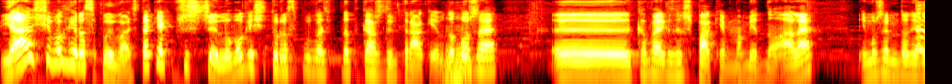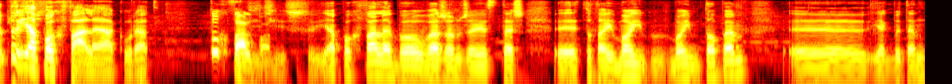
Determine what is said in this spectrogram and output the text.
Ja się mogę rozpływać, tak jak przy szczylu, mogę się tu rozpływać nad każdym trakiem. No Mhm. może y, kawałek ze szpakiem mam jedno, ale i możemy do niego No to przejść. ja pochwalę akurat. To chwal pan. Widzisz, ja pochwalę, bo uważam, że jest też y, tutaj moim, moim topem y, jakby ten,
